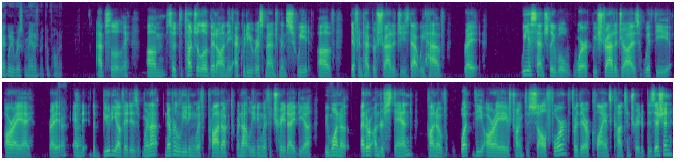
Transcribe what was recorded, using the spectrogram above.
equity risk management component? Absolutely. Um, so to touch a little bit on the equity risk management suite of different type of strategies that we have, right? We essentially will work, we strategize with the RIA, right? Okay. And the beauty of it is we're not never leading with product, we're not leading with a trade idea. We mm-hmm. want to better understand kind of what the RIA is trying to solve for for their client's concentrated position.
